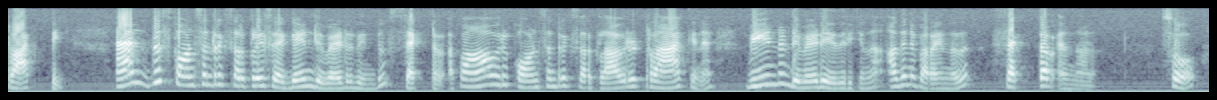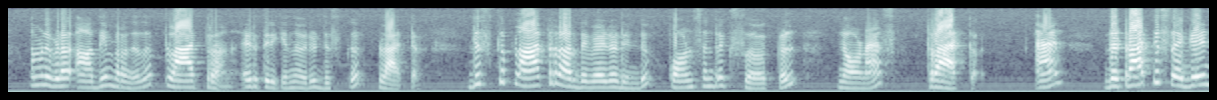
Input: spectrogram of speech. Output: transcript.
track T and this concentric circle is again divided into sector അപ്പോൾ ആ ഒരു കോൺസെൻട്രിക് സർക്കിൾ ആ ഒരു ട്രാക്കിനെ വീണ്ടും ഡിവൈഡ് ചെയ്തിരിക്കുന്ന അതിന് പറയുന്നത് സെക്ടർ എന്നാണ്. സോ നമ്മളിവിടെ ആദ്യം പറഞ്ഞത് പ്ലാറ്റർ ആണ്. എടുത്തിരിക്കുന്ന ഒരു disk platter disk platter are divided into concentric circle known as track and the track is again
